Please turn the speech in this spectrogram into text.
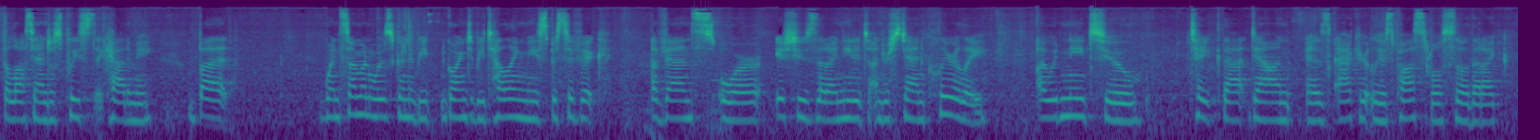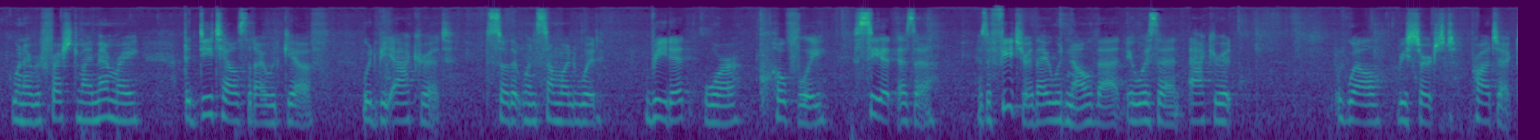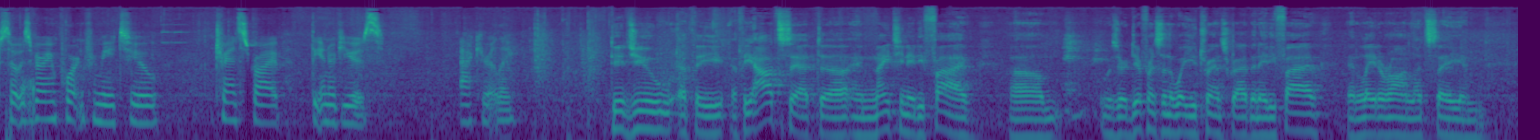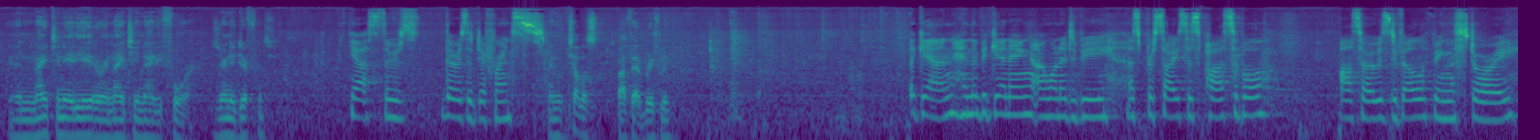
the Los Angeles Police Academy. But when someone was going to be going to be telling me specific events or issues that I needed to understand clearly, I would need to take that down as accurately as possible so that I, when I refreshed my memory, the details that I would give would be accurate, so that when someone would read it or hopefully see it as a as a feature, they would know that it was an accurate, well-researched project. So it was very important for me to transcribe the interviews accurately. Did you, at the, at the outset uh, in 1985, um, was there a difference in the way you transcribed in 85 and later on, let's say in, in 1988 or in 1994? Is there any difference? Yes, there's there's a difference. And tell us about that briefly. Again, in the beginning, I wanted to be as precise as possible. Also, I was developing the story,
